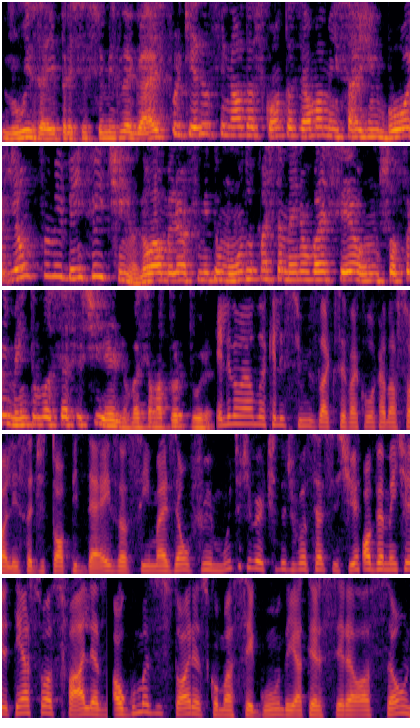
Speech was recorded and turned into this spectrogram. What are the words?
luz aí para esses filmes legais, porque no final das contas é uma mensagem boa e é um filme bem feitinho. Não é o melhor filme do mundo, mas também não vai ser um sofrimento você assistir ele, não vai ser uma tortura. Ele não é um daqueles filmes lá que você vai colocar na sua lista de top 10 assim, mas é um filme muito divertido de você assistir. Obviamente ele tem as suas falhas, algumas histórias como a segunda e a terceira elas são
